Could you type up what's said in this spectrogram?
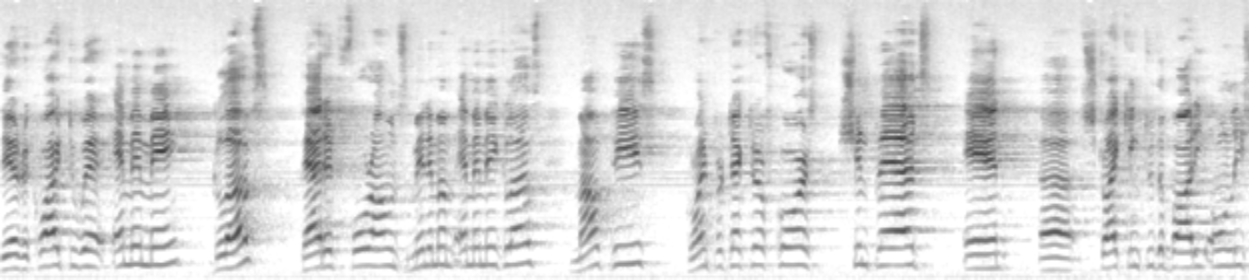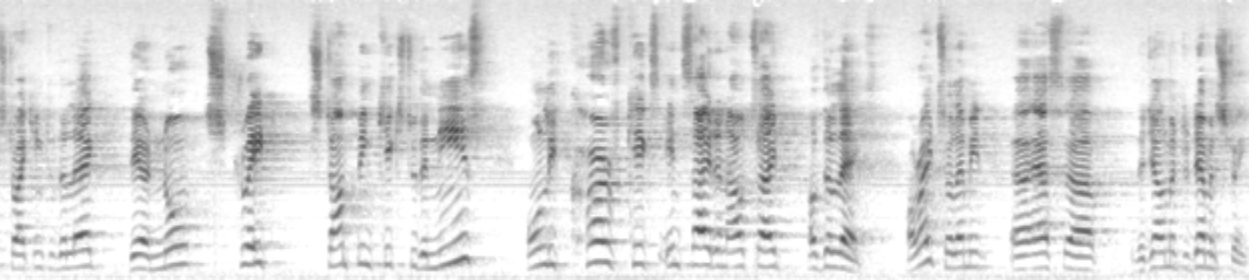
They are required to wear MMA gloves, padded 4 ounce minimum MMA gloves, mouthpiece, groin protector of course, shin pads, and uh, striking to the body only, striking to the leg. There are no straight stomping kicks to the knees, only curved kicks inside and outside of the legs. All right, so let me uh, ask uh, the gentleman to demonstrate.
